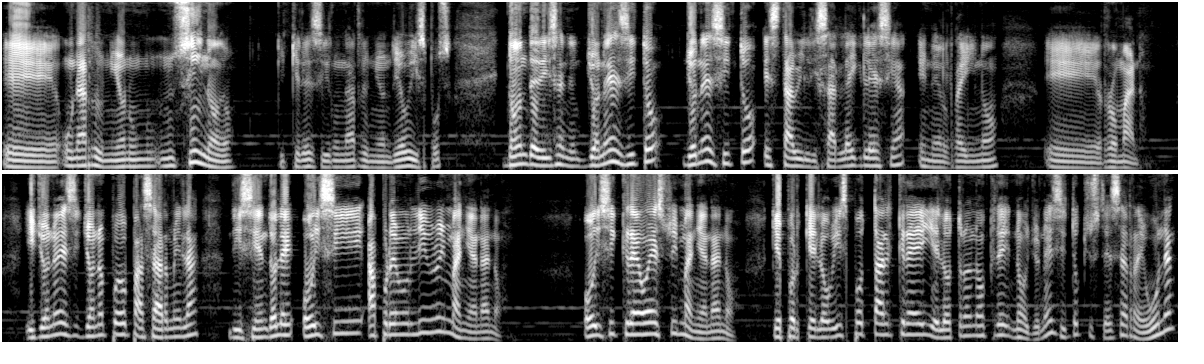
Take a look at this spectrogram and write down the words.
eh, una reunión, un, un sínodo, que quiere decir una reunión de obispos, donde dicen, yo necesito, yo necesito estabilizar la iglesia en el reino eh, romano. Y yo, necesito, yo no puedo pasármela diciéndole, hoy sí apruebo un libro y mañana no. Hoy sí creo esto y mañana no. Que porque el obispo tal cree y el otro no cree. No, yo necesito que ustedes se reúnan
